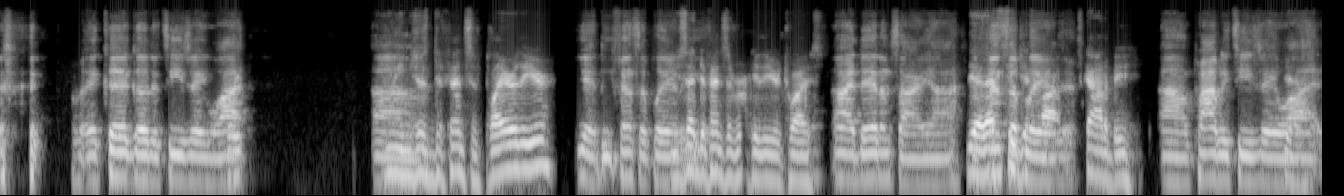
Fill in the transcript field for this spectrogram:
it could go to T.J. Watt. I mean, Um, just defensive player of the year. yeah, defensive player. You of the said defensive rookie of the year twice. Oh, I did. I'm sorry, y'all. Yeah, defensive TJ player. It's got to be. Um, probably T.J. Watt.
